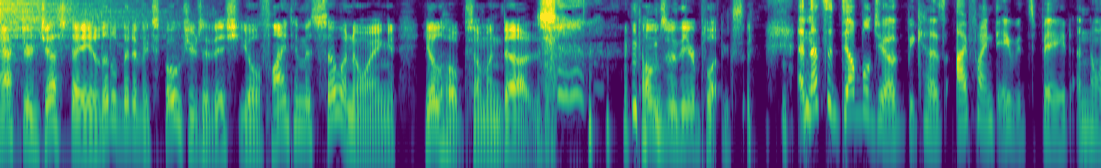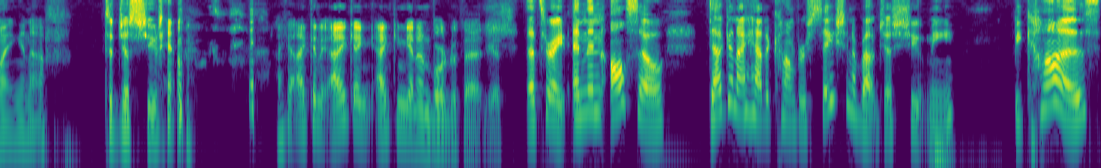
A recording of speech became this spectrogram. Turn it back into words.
After just a little bit of exposure to this, you'll find him so annoying, you'll hope someone does. Comes with earplugs. And that's a double joke because I find David Spade annoying enough to just shoot him. I can, I can, I can, I can get on board with that. Yes. That's right. And then also, Doug and I had a conversation about Just Shoot Me because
